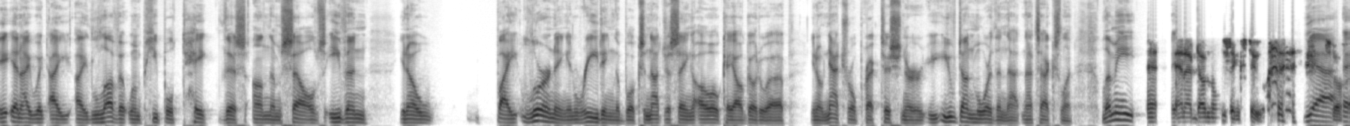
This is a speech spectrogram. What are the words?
And I would I, I love it when people take this on themselves, even you know by learning and reading the books and not just saying, "Oh, okay, I'll go to a you know natural practitioner." You- You've done more than that, and that's excellent. Let me And, and I've done those things too. Yeah, so uh,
